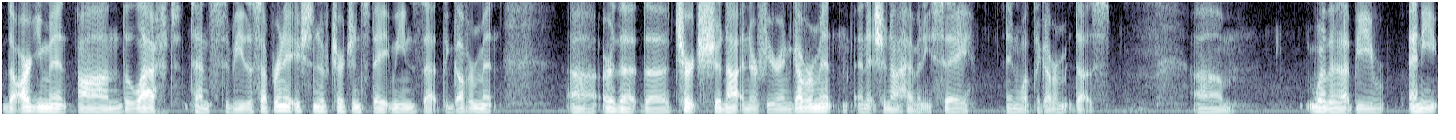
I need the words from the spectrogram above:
the argument on the left tends to be the separation of church and state means that the government uh, or that the church should not interfere in government and it should not have any say in what the government does, um, whether that be any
